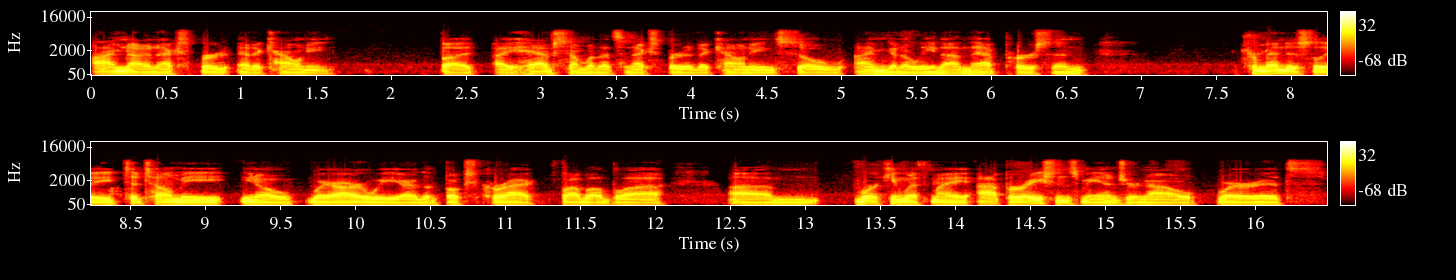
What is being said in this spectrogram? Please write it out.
I'm not an expert at accounting, but I have someone that's an expert at accounting. So I'm going to lean on that person tremendously to tell me, you know, where are we? Are the books correct? Blah, blah, blah. Um, working with my operations manager now, where it's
